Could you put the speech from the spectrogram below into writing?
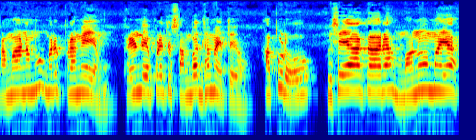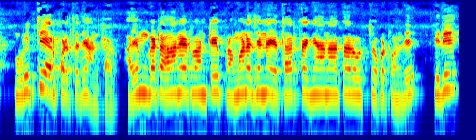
ప్రమాణము మరి ప్రమేయము. రెండు ఎప్పుడైతే సంబద్ధమైతాయో అప్పుడు విషయాకార మనోమయ వృత్తి ఏర్పడుతుంది అంటాడు. అయం ఘట అనేటువంటి ప్రమాణజన్య యథార్థ జ్ఞానాకార వృత్తి ఒకటి ఉంది. ఇది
